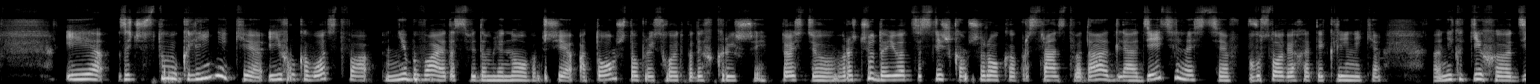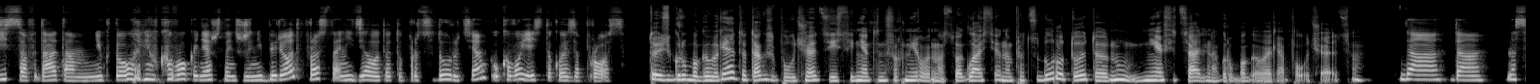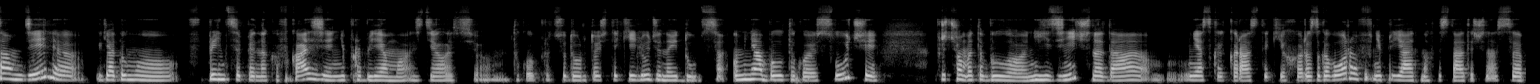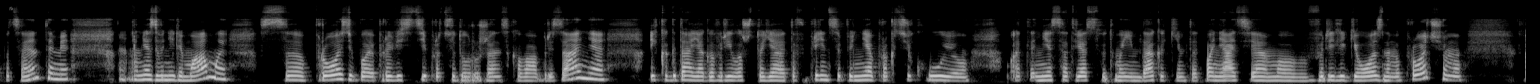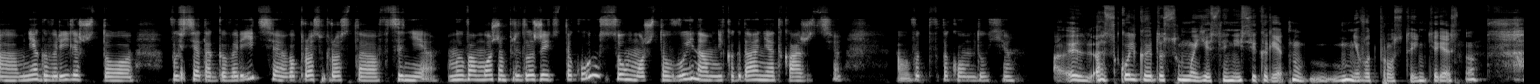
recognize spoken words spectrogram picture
И зачастую клиники и их руководство не бывает осведомлено вообще о том, что происходит под их крышей. То есть э, врачу дается слишком широкое пространство да, для деятельности в условиях этой клиники. Никаких э, дисов, да, там никто ни у кого, конечно же, не берет, просто они делают эту процедуру тем, у кого есть такой запрос. То есть, грубо говоря, это также получается, если нет информированного согласия на процедуру, то это ну, неофициально, грубо говоря, получается. Да, да. На самом деле, я думаю, в принципе, на Кавказе не проблема сделать э, такую процедуру. То есть такие люди найдутся. У меня был такой случай. Причем это было не единично, да, несколько раз таких разговоров неприятных достаточно с пациентами. Мне звонили мамы с просьбой провести процедуру женского обрезания. И когда я говорила, что я это в принципе не практикую, это не соответствует моим да, каким-то понятиям в религиозном и прочему, а, мне говорили, что вы все так говорите, вопрос просто в цене. Мы вам можем предложить такую сумму, что вы нам никогда не откажете. А, вот в таком духе. А, э, а сколько эта сумма, если не секрет? Ну, мне вот просто интересно.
